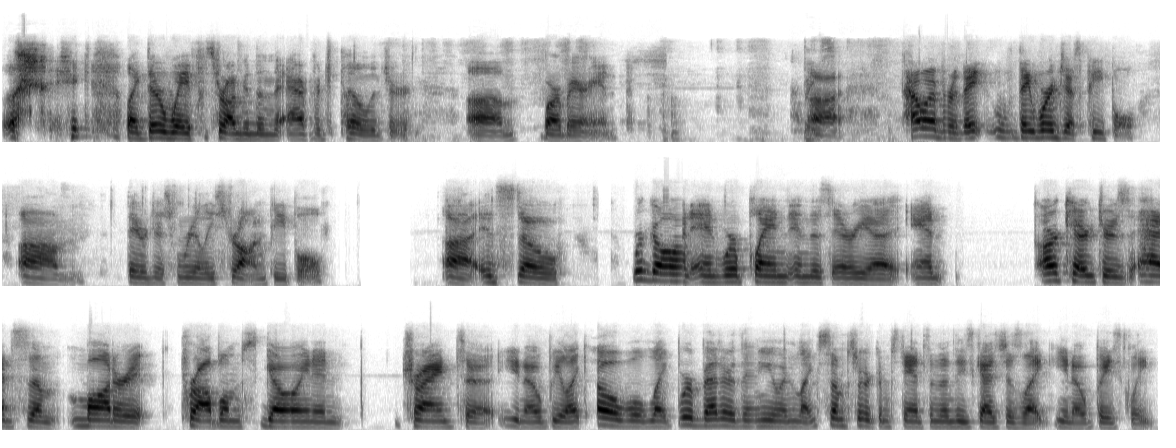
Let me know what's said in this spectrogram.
like they're way stronger than the average pillager, um, barbarian. Uh, however, they they were just people. Um, they were just really strong people. Uh, and so we're going and we're playing in this area, and our characters had some moderate problems going and trying to, you know, be like, oh well, like we're better than you in like some circumstance, and then these guys just like, you know, basically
